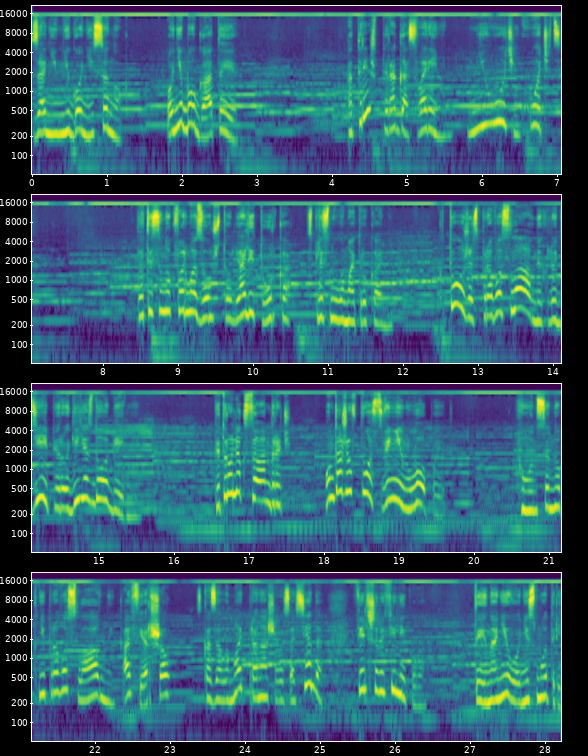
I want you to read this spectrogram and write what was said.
«За ним не гони, сынок, они богатые». «Отрежь пирога с вареньем, мне очень хочется». «Да ты, сынок, фармазон, что ли, али турка?» – сплеснула мать руками. «Кто же из православных людей пироги ест до обедни?» «Петр Александрович, он даже в пост свинину лопает». «Он, сынок, не православный, а фершал», — сказала мать про нашего соседа, фельдшера Филиппова. «Ты на него не смотри.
